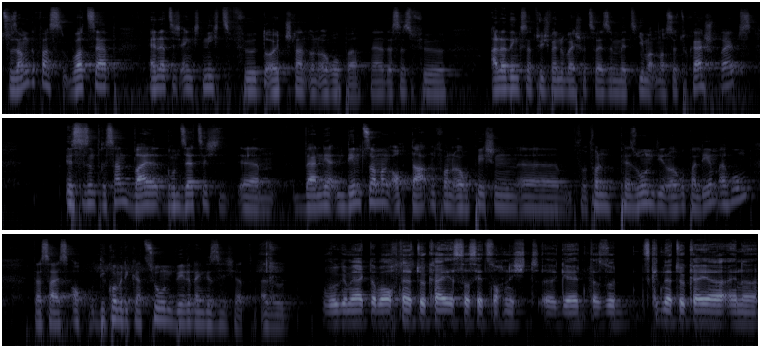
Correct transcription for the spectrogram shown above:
Zusammengefasst, WhatsApp ändert sich eigentlich nichts für Deutschland und Europa. Ja, das ist für allerdings natürlich, wenn du beispielsweise mit jemandem aus der Türkei schreibst, ist es interessant, weil grundsätzlich ähm, werden ja in dem Zusammenhang auch Daten von europäischen, äh, von Personen, die in Europa leben, erhoben. Das heißt, auch die Kommunikation wäre dann gesichert. Also Wohlgemerkt, aber auch in der Türkei ist das jetzt noch nicht äh, geltend. Also es gibt in der Türkei ja eine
